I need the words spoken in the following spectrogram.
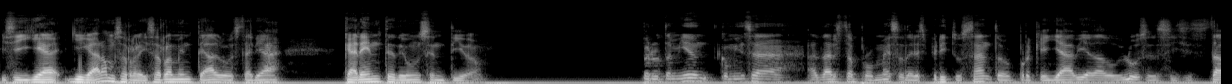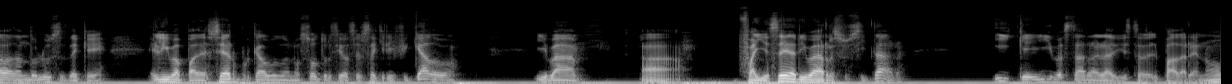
Y si llegáramos a realizar realmente algo estaría carente de un sentido. Pero también comienza a dar esta promesa del Espíritu Santo porque ya había dado luces y se estaba dando luces de que Él iba a padecer por cada uno de nosotros, iba a ser sacrificado, iba a fallecer, iba a resucitar y que iba a estar a la diestra del Padre, ¿no?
